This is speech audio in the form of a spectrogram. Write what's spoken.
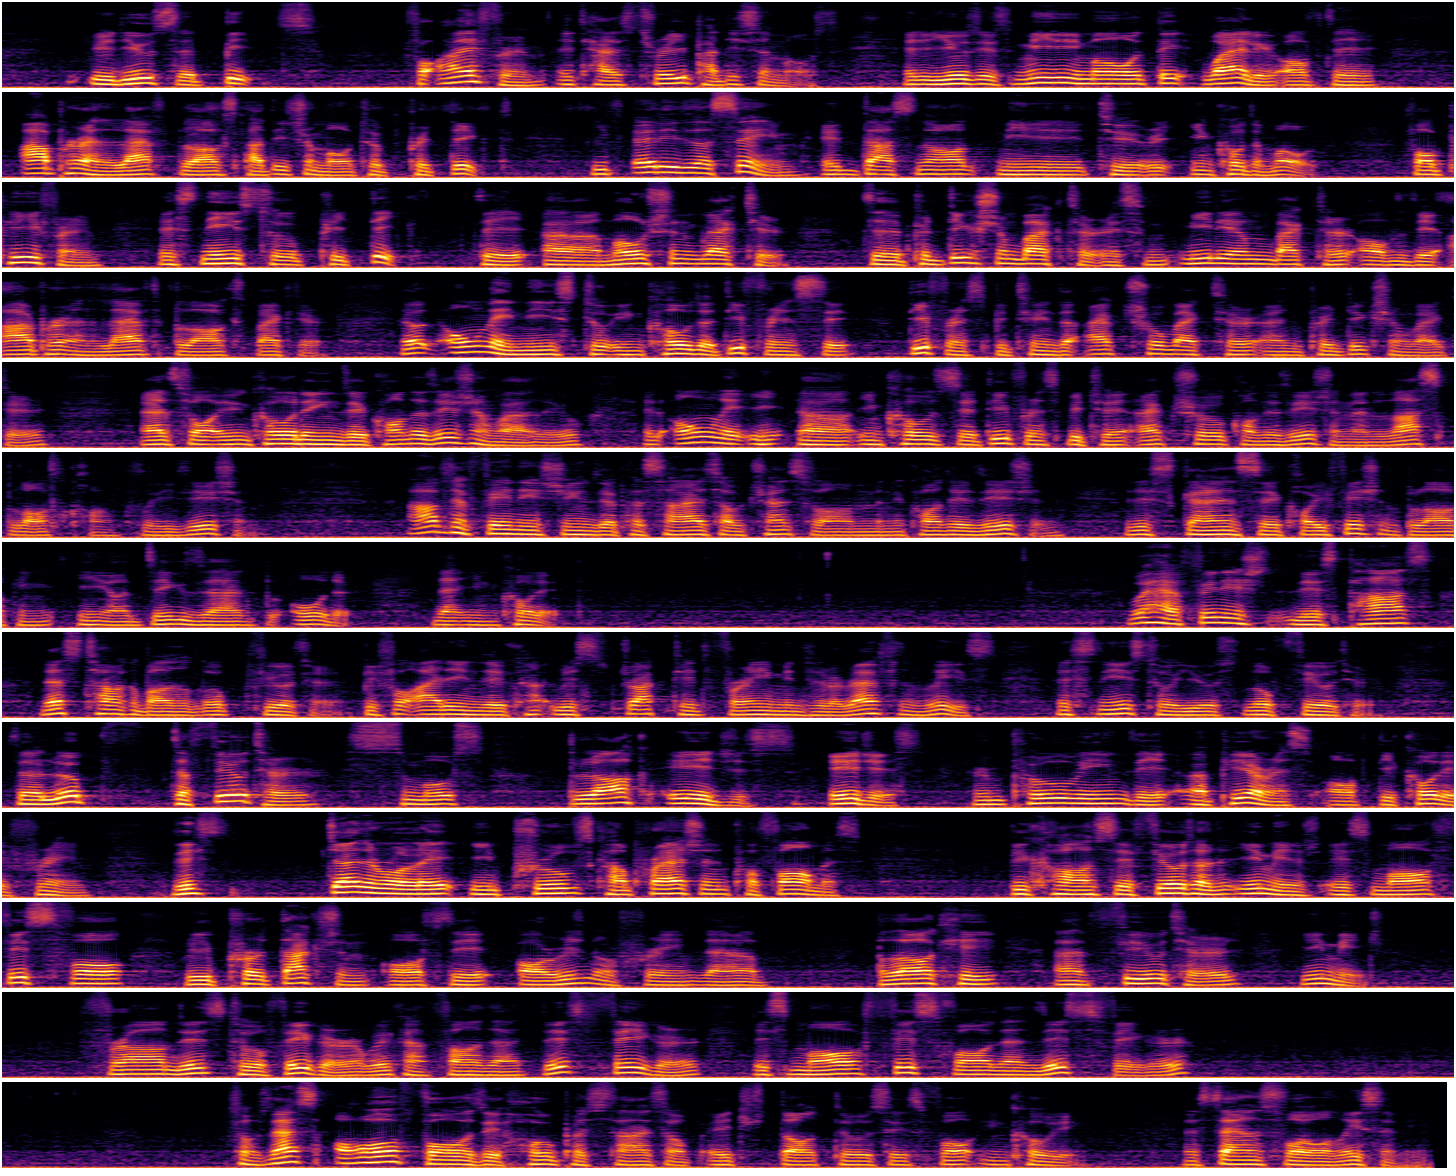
reduce the bits. For iframe, it has three partition modes. It uses minimal value of the upper and left blocks partition mode to predict if it is the same, it does not need to encode the mode. For p-frame, it needs to predict the uh, motion vector. The prediction vector is median vector of the upper and left blocks vector. It only needs to encode the difference, difference between the actual vector and prediction vector. As for encoding the quantization value, it only uh, encodes the difference between actual quantization and last block quantization. After finishing the process of transform and quantization, it scans the coefficient block in, in a zigzag order, then encode it. We have finished this part. Let's talk about the loop filter. Before adding the restricted frame into the reference list, this needs to use loop filter. The loop, the filter smooths block edges, edges, improving the appearance of decoded frame. This generally improves compression performance because the filtered image is more faithful reproduction of the original frame than a blocky and filtered image. From these two figures, we can find that this figure is more faithful than this figure. So that's all for the whole process of H.264 encoding. And thanks for listening.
